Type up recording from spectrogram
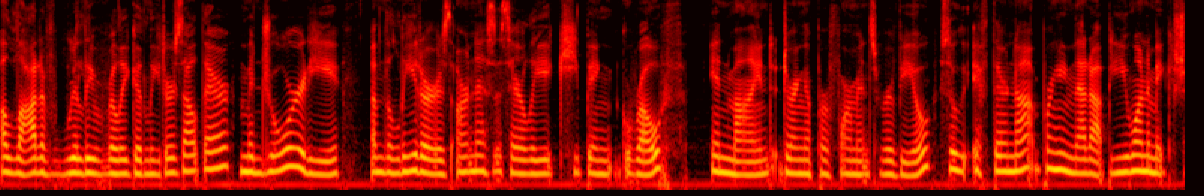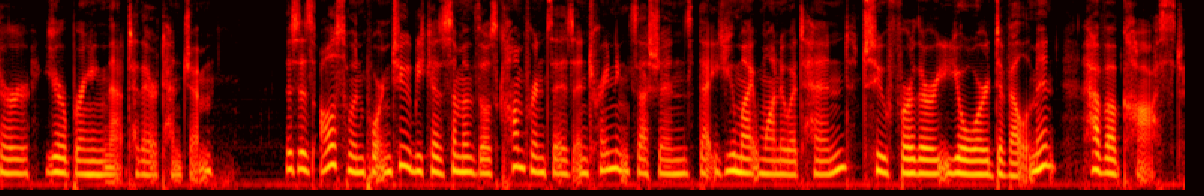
a lot of really, really good leaders out there, majority of the leaders aren't necessarily keeping growth in mind during a performance review. So if they're not bringing that up, you want to make sure you're bringing that to their attention. This is also important too because some of those conferences and training sessions that you might want to attend to further your development have a cost,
